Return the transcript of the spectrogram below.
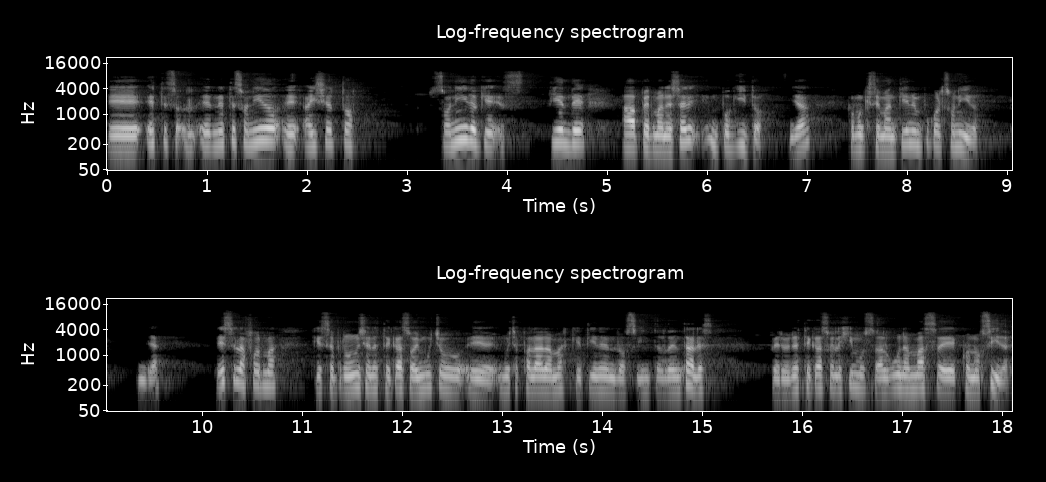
eh, este, en este sonido eh, hay ciertos sonidos que tiende a permanecer un poquito, ¿ya? Como que se mantiene un poco el sonido, ¿ya? Esa es la forma que se pronuncia en este caso. Hay mucho, eh, muchas palabras más que tienen los interdentales, pero en este caso elegimos algunas más conocidas,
